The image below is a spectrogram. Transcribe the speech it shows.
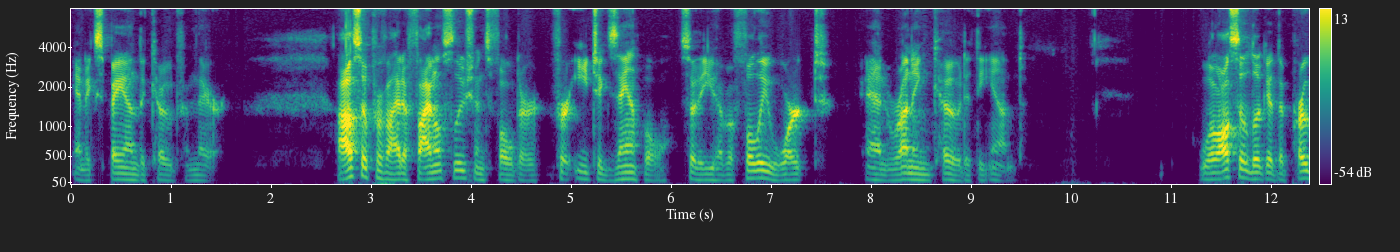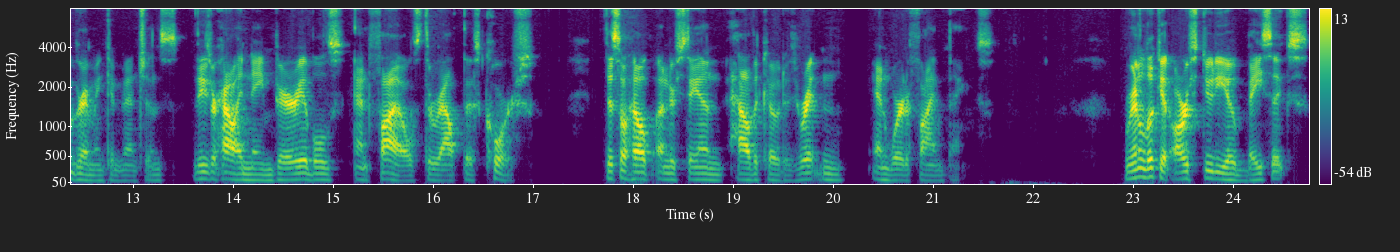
and expand the code from there. I also provide a final solutions folder for each example so that you have a fully worked and running code at the end. We'll also look at the programming conventions. These are how I name variables and files throughout this course. This will help understand how the code is written and where to find things. We're going to look at RStudio basics.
